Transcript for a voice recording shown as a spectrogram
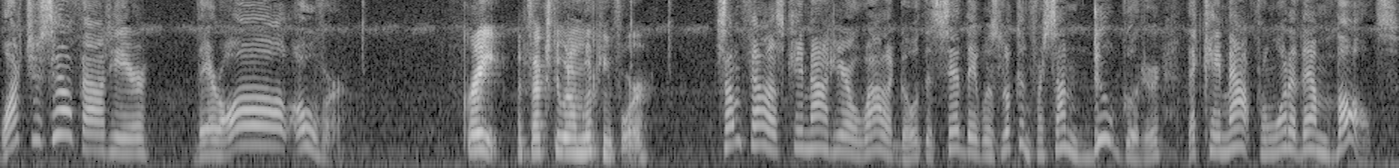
Watch yourself out here. They're all over. Great. That's actually what I'm looking for. Some fellas came out here a while ago that said they was looking for some do-gooder that came out from one of them vaults.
